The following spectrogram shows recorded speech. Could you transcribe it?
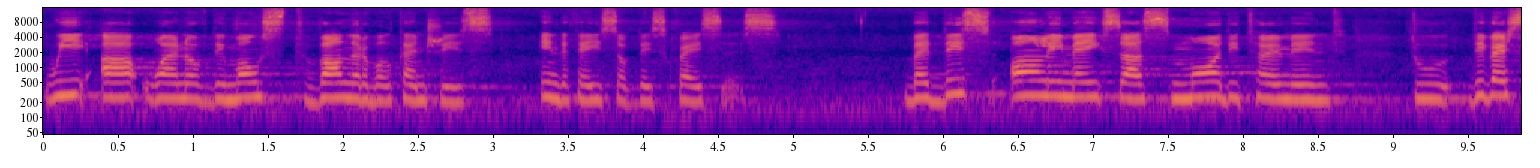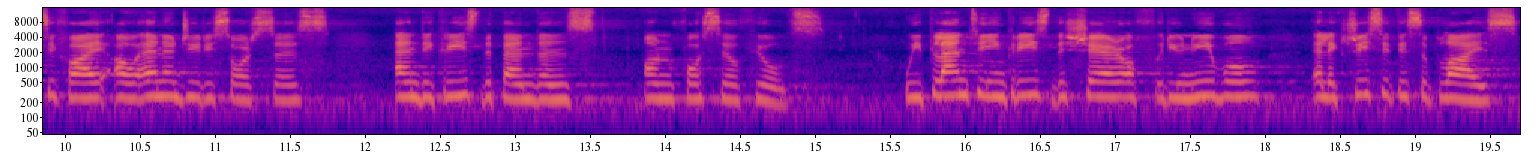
We are one of the most vulnerable countries in the face of this crisis. But this only makes us more determined to diversify our energy resources and decrease dependence on fossil fuels. We plan to increase the share of renewable electricity supplies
